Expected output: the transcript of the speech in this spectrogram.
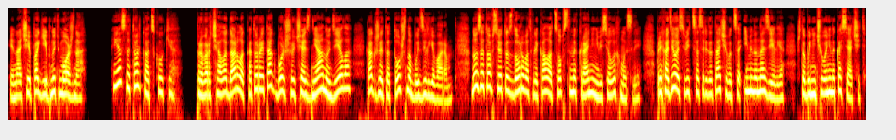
иначе погибнуть можно». «Если только от скуки», проворчала Дарла, которая и так большую часть дня нудела, как же это тошно быть зельеваром. Но зато все это здорово отвлекало от собственных крайне невеселых мыслей. Приходилось ведь сосредотачиваться именно на зелье, чтобы ничего не накосячить.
